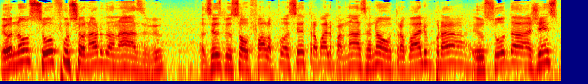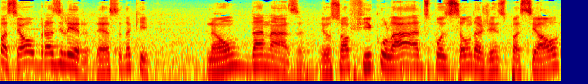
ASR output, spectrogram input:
eu não sou funcionário da NASA, viu? Às vezes o pessoal fala, pô, você trabalha para a NASA? Não, eu trabalho para, eu sou da Agência Espacial Brasileira, dessa daqui, não da NASA. Eu só fico lá à disposição da Agência Espacial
